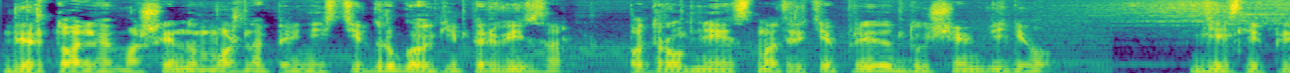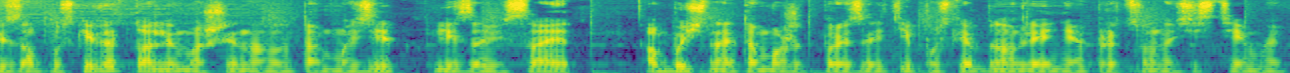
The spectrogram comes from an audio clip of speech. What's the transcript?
Виртуальную машину можно перенести в другой гипервизор. Подробнее смотрите в предыдущем видео. Если при запуске виртуальной машины она тормозит или зависает, обычно это может произойти после обновления операционной системы.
